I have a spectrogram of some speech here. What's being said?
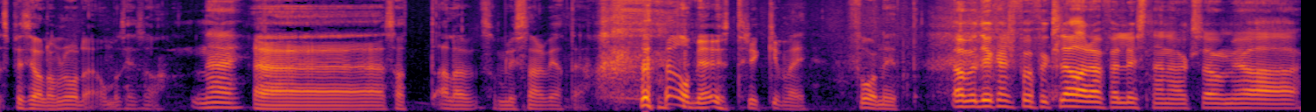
specialområde om man säger så. Nej, Eh, så att alla som lyssnar vet det. om jag uttrycker mig fånigt. ja men du kanske får förklara för lyssnarna också om jag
